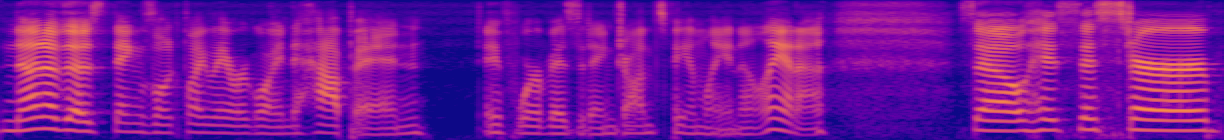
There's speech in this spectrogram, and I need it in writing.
none of those things looked like they were going to happen if we're visiting John's family in Atlanta. So his sister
